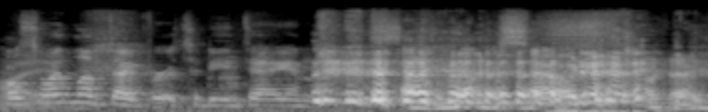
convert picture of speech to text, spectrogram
Also, I love Diversity Day and the second episode. Okay.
